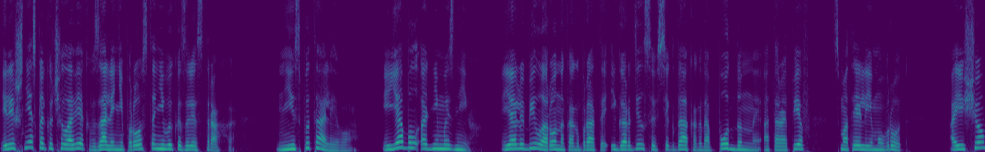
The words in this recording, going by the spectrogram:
И лишь несколько человек в зале не просто не выказали страха, не испытали его. И я был одним из них. Я любил Арона как брата и гордился всегда, когда подданные, оторопев, смотрели ему в рот. А еще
